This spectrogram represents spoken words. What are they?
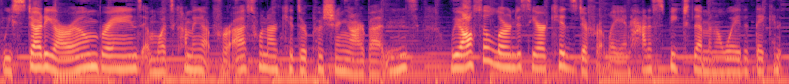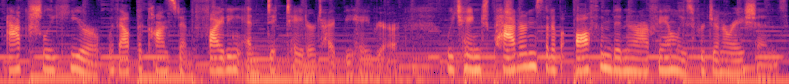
we study our own brains and what's coming up for us when our kids are pushing our buttons. We also learn to see our kids differently and how to speak to them in a way that they can actually hear without the constant fighting and dictator type behavior. We change patterns that have often been in our families for generations.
